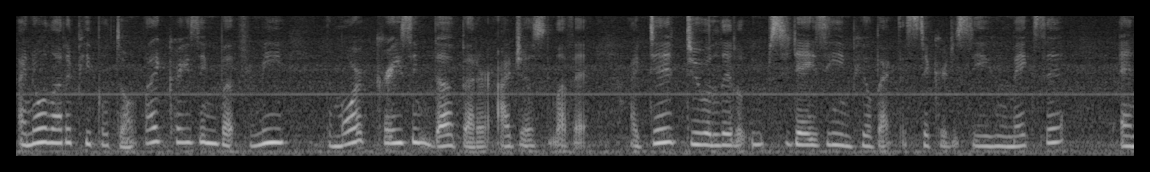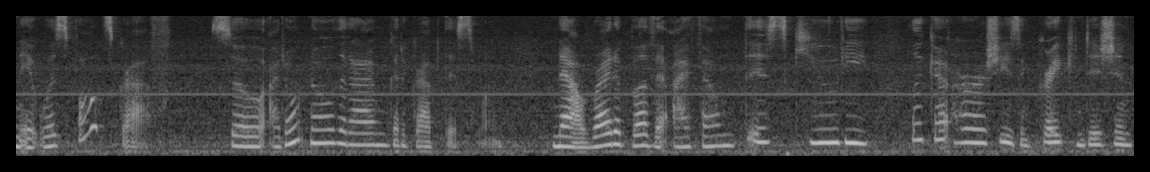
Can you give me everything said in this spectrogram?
I know a lot of people don't like crazing, but for me, the more crazing, the better. I just love it. I did do a little oopsie daisy and peel back the sticker to see who makes it, and it was Pfaltzgraff. So I don't know that I'm gonna grab this one. Now, right above it, I found this cutie. Look at her. She's in great condition.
